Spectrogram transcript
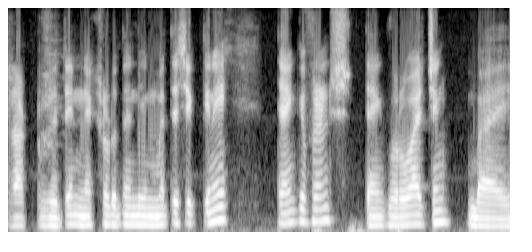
ಟ್ರ್ಯಾಕ್ಟರ್ ಜೊತೆ ನೆಕ್ಸ್ಟ್ ಹೊಡೆದ ಮತ್ತೆ ಸಿಗ್ತೀನಿ. Thank you friends thank for watching bye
